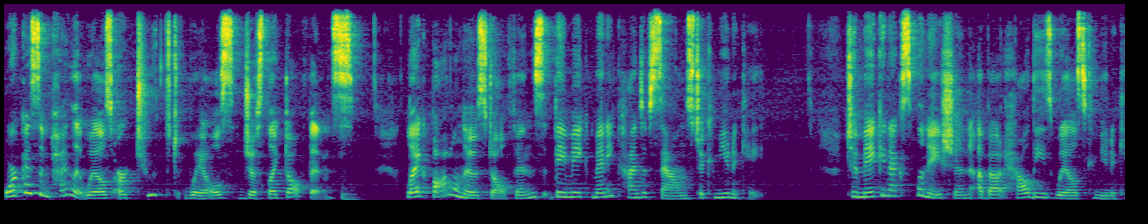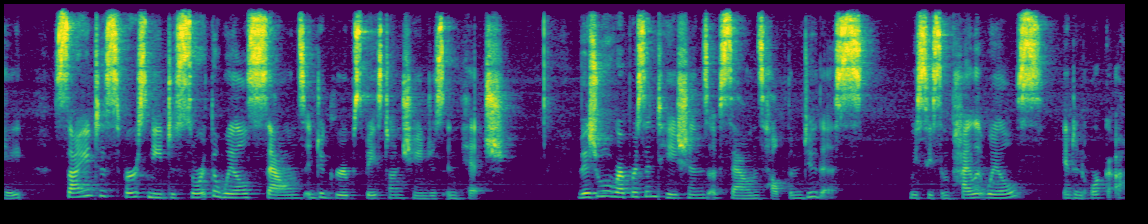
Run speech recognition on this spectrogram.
Orcas and pilot whales are toothed whales just like dolphins. Like bottlenose dolphins, they make many kinds of sounds to communicate. To make an explanation about how these whales communicate, scientists first need to sort the whale's sounds into groups based on changes in pitch. Visual representations of sounds help them do this. We see some pilot whales and an orca.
